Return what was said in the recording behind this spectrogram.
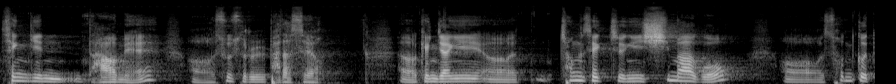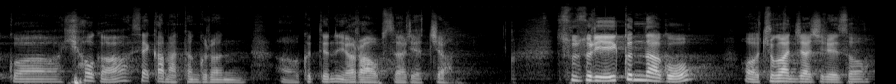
생긴 다음에 어, 수술을 받았어요. 어, 굉장히 어, 청색증이 심하고 어, 손끝과 혀가 새까맣던 그런 어, 그때는 19살이었죠. 수술이 끝나고 어, 중환자실에서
